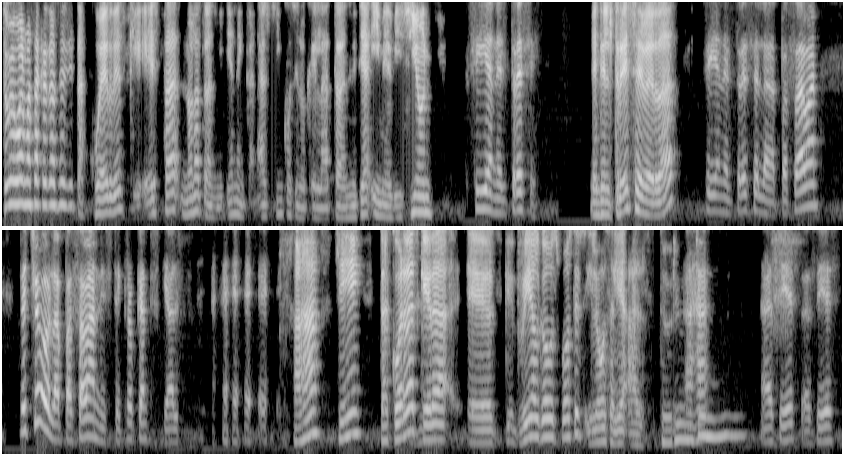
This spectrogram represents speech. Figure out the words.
Tú me a masacre, no sé si te acuerdes que esta no la transmitían en Canal 5, sino que la transmitía Imevisión Sí, en el 13. en el 13, ¿verdad? Sí, en el 13 la pasaban. De hecho, la pasaban, este, creo que antes que Alf. Ajá, sí. ¿Te acuerdas que era eh, Real Ghostbusters y luego salía Alf? Ajá. Así es, así es.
